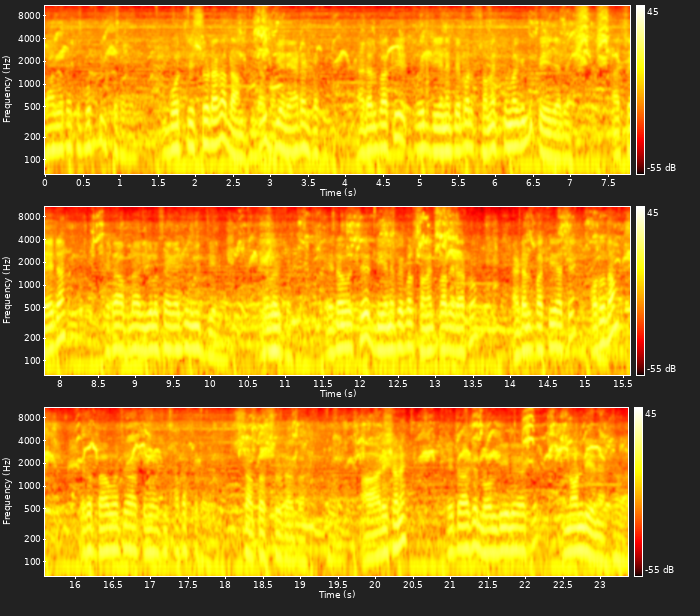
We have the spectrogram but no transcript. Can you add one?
দাম এটা হচ্ছে বত্রিশশো টাকা। বত্রিশশো টাকা দাম। না অ্যাডাল্ট পাখি। অ্যাডাল পাখি ওই ডিএনএ পেপার সমেত তোমরা কিন্তু পেয়ে যাবে। আচ্ছা এটা? এটা আপনার ইয়েলো সাইড আছে উইথ অ্যাডাল্ট পাখি। এটা হচ্ছে ডিএনএ পেপার সমেত পাবে দেখো। অ্যাডাল পাখি আছে। কত দাম? এটার দাম আছে আর তোমার হচ্ছে সাতাশশো টাকা। সাতাশশো টাকা। আর এখানে? এটা আছে নন ডিএনএ আছে। নন ডিএনএ হ্যাঁ।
